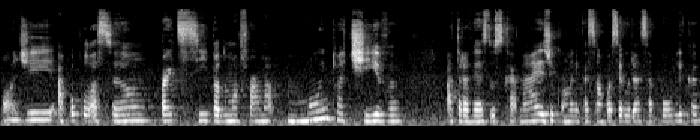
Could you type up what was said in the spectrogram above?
onde a população participa de uma forma muito ativa através dos canais de comunicação com a segurança pública,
